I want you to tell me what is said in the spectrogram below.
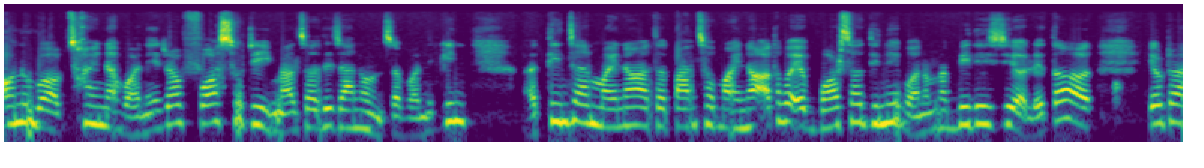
अनुभव छैन भने र फर्स्टचोटि हिमाल चढ्दै जानुहुन्छ भनेदेखि तिन चार महिना अथवा पाँच छ महिना अथवा वर्ष दिनै भनौँ न विदेशीहरूले त एउटा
